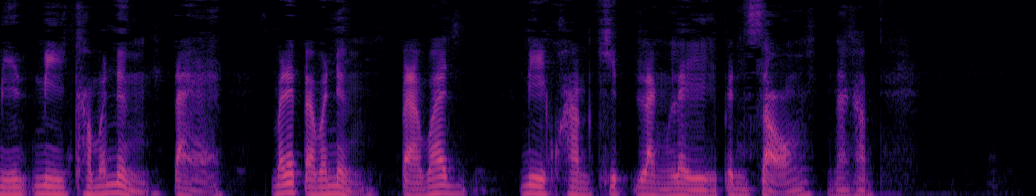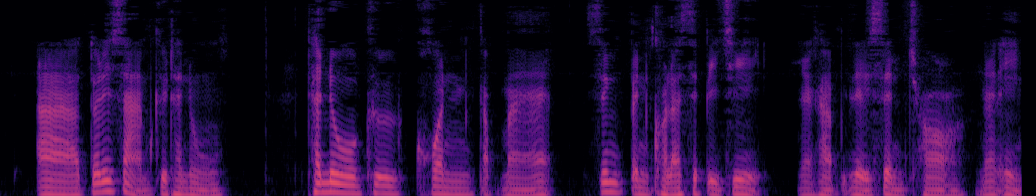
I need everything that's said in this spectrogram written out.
มีมีคำว่าหนึ่งแต่ไม่ได้แปลว่าหนึ่งแปลว่า มีความคิดลังเลเป็นสองนะครับตัวที่สามคือธนู ธนูคือคนกับม้า ซึ่งเป็นคนละสปีชีนะครับหรือเซนทรอนั่นเอง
